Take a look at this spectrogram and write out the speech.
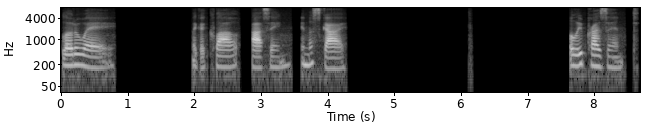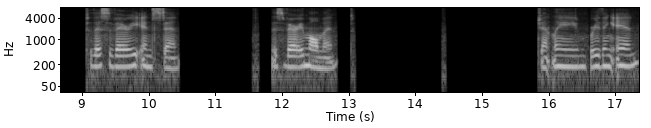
float away like a cloud passing in the sky. Fully present to this very instant, this very moment. Gently breathing in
